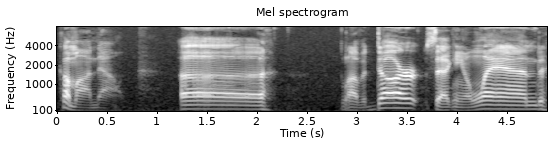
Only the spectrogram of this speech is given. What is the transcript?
Come on now. Uh, lava dart, sacking a land.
